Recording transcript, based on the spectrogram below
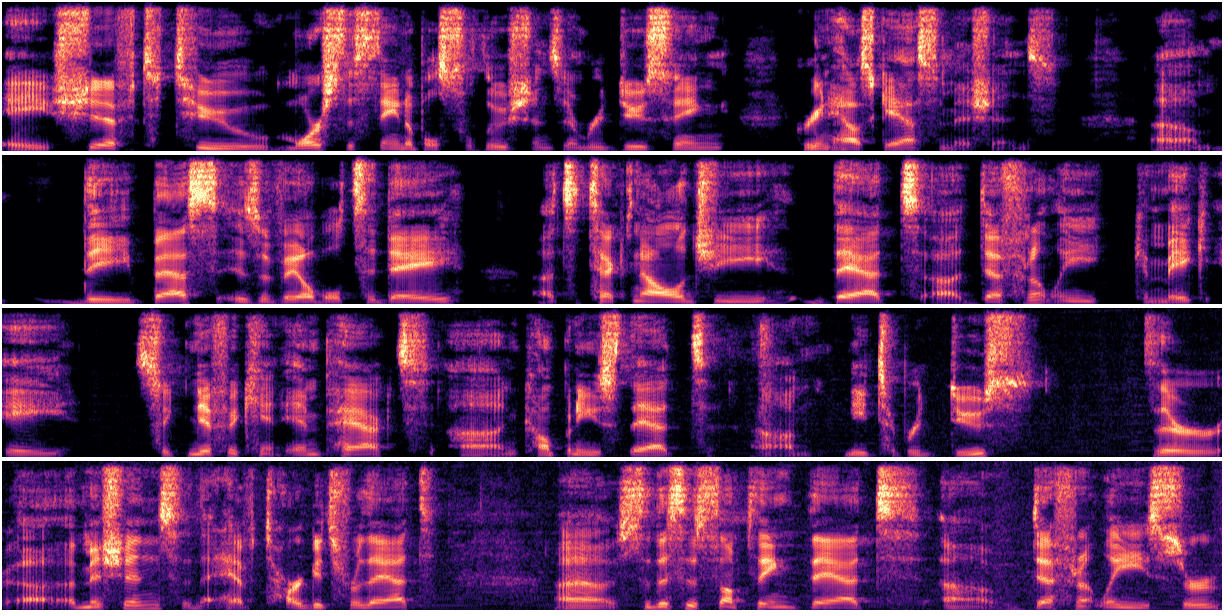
a shift to more sustainable solutions and reducing greenhouse gas emissions. Um, the BESS is available today. It's a technology that uh, definitely can make a significant impact on companies that um, need to reduce their uh, emissions and that have targets for that. Uh, so this is something that uh, definitely ser-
